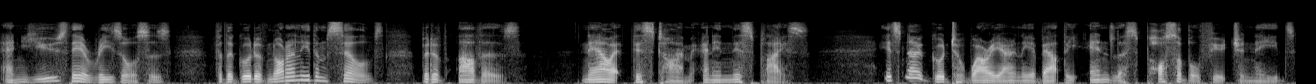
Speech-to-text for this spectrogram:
and use their resources for the good of not only themselves but of others, now at this time and in this place. It's no good to worry only about the endless possible future needs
